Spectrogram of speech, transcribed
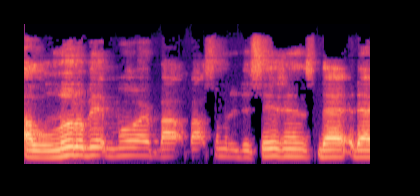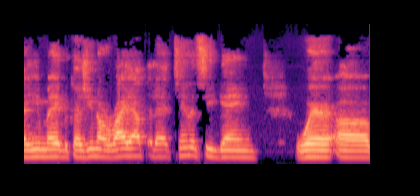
a little bit more about, about some of the decisions that, that he made because you know right after that Tennessee game where uh,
